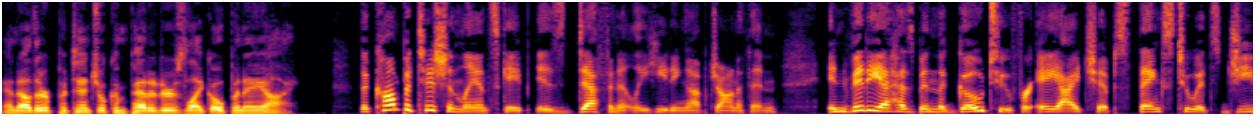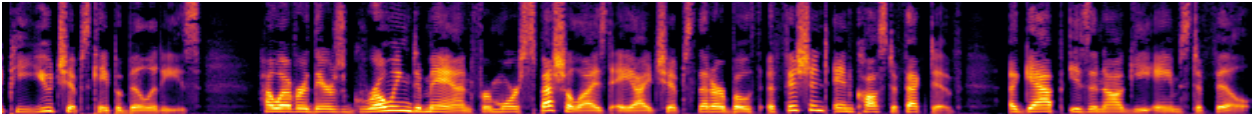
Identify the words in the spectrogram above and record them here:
and other potential competitors like OpenAI? The competition landscape is definitely heating up, Jonathan. NVIDIA has been the go to for AI chips thanks to its GPU chips capabilities. However, there's growing demand for more specialized AI chips that are both efficient and cost effective, a gap Izanagi aims to fill.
